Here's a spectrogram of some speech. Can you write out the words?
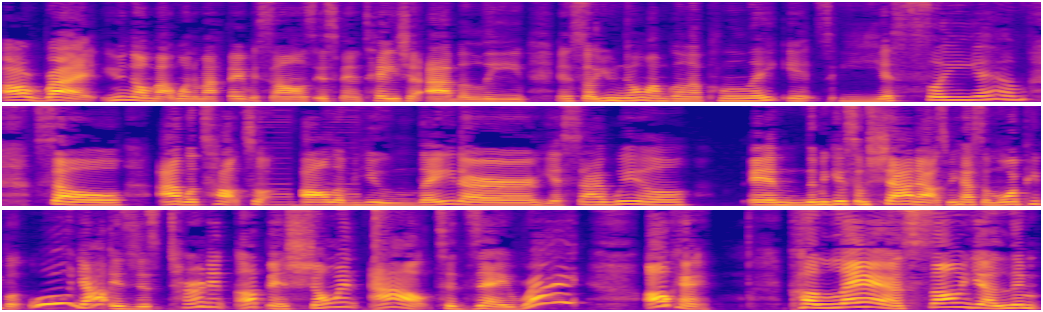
All right, you know my one of my favorite songs is Fantasia, I believe, and so you know I'm gonna play it. Yes, I am. So I will talk to all of you later. Yes, I will. And let me give some shout outs. We have some more people. Ooh, y'all is just turning up and showing out today, right? Okay. Claire, Sonia, Lim-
